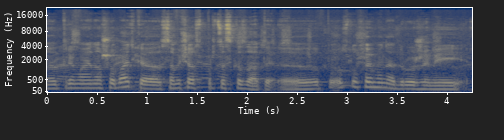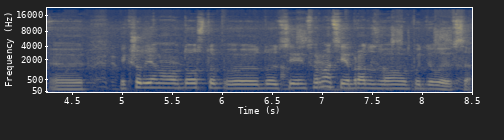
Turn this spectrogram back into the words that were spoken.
е, тримає нашого батька, саме час про це сказати. Е, Послухай мене, друже мій. Е, Якщо б я мав доступ до цієї інформації, я б радо з вами поділився.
